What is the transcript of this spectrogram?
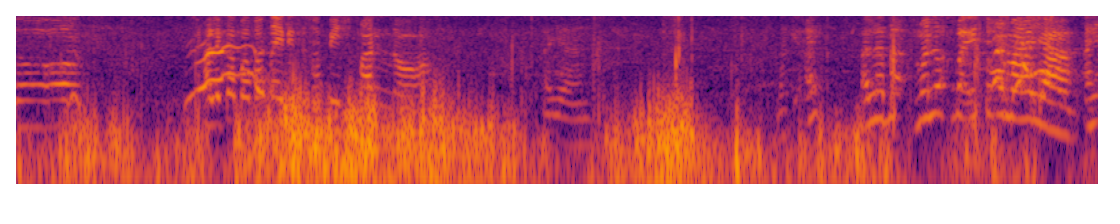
So, halika baba tayo dito sa fish pan, no? Ayan. Ay, alam ba, manok ba ito, Amaya? Ay,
